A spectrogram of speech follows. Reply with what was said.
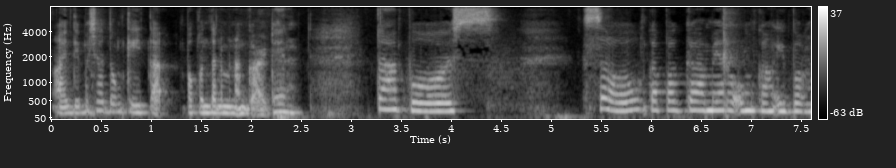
Ah, hindi masyadong kita. Papunta naman ng garden. Tapos, so, kapag uh, meron kang ibang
